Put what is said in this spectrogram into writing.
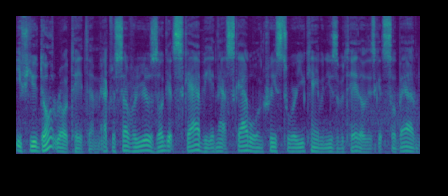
if you don't rotate them, after several years they'll get scabby, and that scab will increase to where you can't even use a potato. These get so bad.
